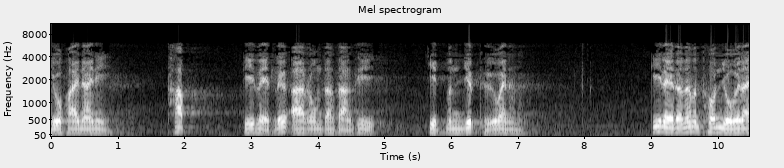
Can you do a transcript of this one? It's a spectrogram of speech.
อยู่ภายในนี่ ทับกิเลสหรืออารมณ์ต่าง ๆ ที่จิตมันยึดถือไว้นั่นนะ กิเลสเหล่านั้นมันทนอยู่ไม่ได้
